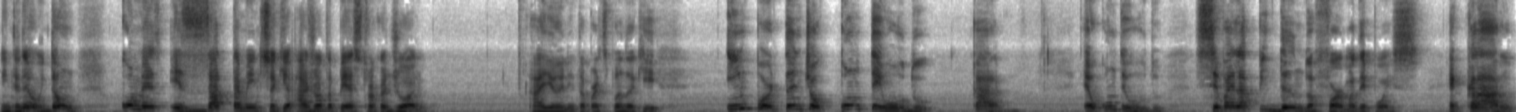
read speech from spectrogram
Entendeu? Então, começa exatamente isso aqui. A JPS troca de óleo. A Yane está participando aqui. Importante é o conteúdo. Cara, é o conteúdo. Você vai lapidando a forma depois. É claro,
